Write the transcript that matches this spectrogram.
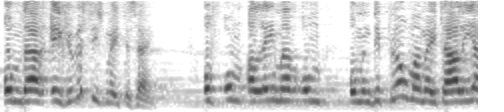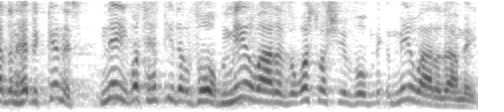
om daar egoïstisch mee te zijn. Of om alleen maar om, om een diploma mee te halen, ja, dan heb ik kennis. Nee, wat heb je daarvoor meerwaarde voor? Wat was je voor meerwaarde daarmee?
